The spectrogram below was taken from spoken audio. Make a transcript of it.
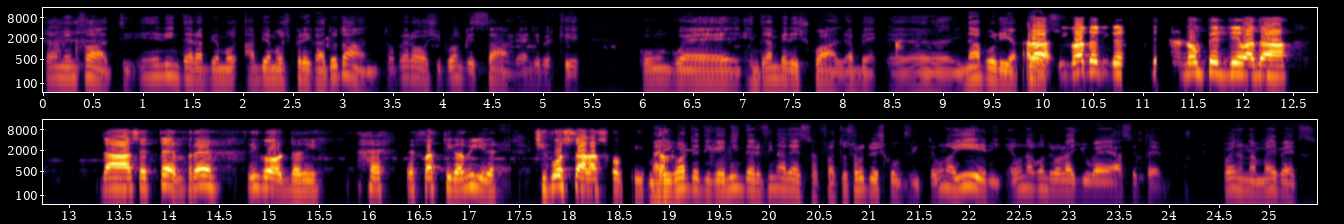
Ma infatti, l'Inter abbiamo, abbiamo sprecato tanto, però ci può anche stare, anche perché comunque entrambe le squadre, vabbè, eh, il Napoli ha perso. Allora, ricordati che non perdeva da, da settembre, eh? ricordati, eh, per farti capire, eh, ci può stare la sconfitta. Ma ricordati che l'Inter fino adesso ha fatto solo due sconfitte, una ieri e una contro la Juve a settembre poi non ha mai perso.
